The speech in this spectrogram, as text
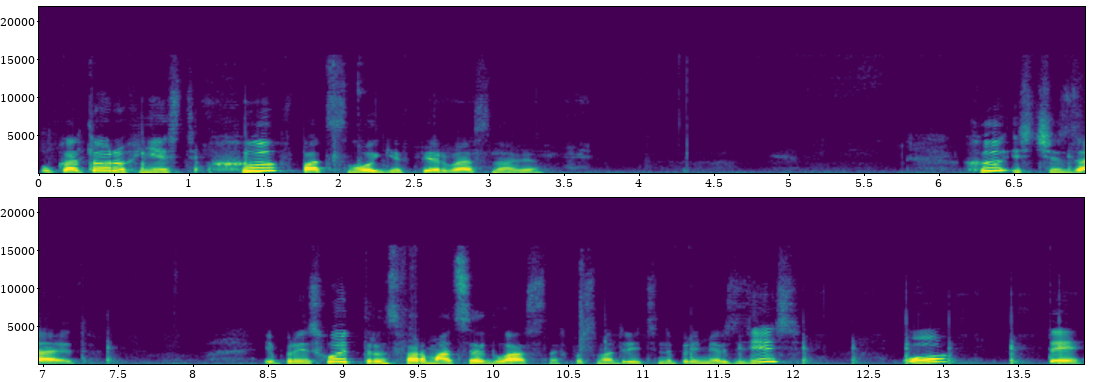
у которых есть х в подслоге в первой основе. Х исчезает – и происходит трансформация гласных. Посмотрите, например, здесь О, Т.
